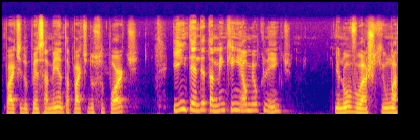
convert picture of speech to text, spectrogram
a parte do pensamento, a parte do suporte. E entender também quem é o meu cliente de novo, acho que uma,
